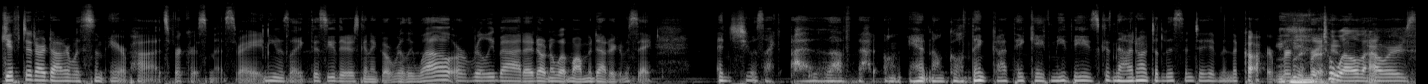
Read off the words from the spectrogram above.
gifted our daughter with some AirPods for Christmas, right? And he was like, "This either is going to go really well or really bad. I don't know what mom and dad are going to say." And she was like, "I love that aunt and uncle. Thank God they gave me these because now I don't have to listen to him in the car for Right. twelve Yep. hours."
